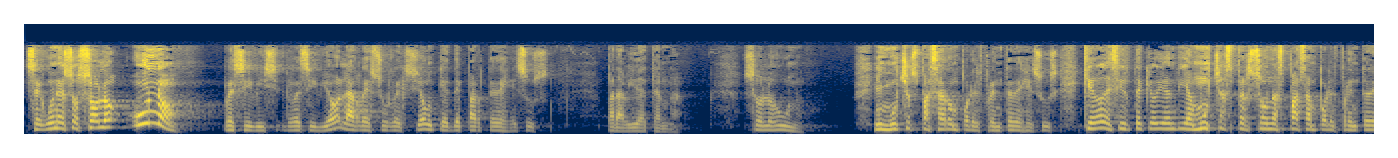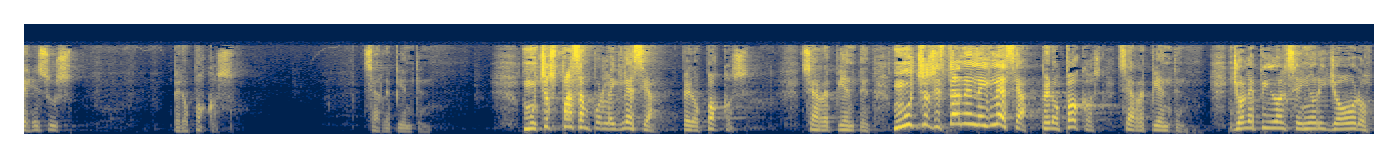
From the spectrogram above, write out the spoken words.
Según eso, solo uno recibió la resurrección que es de parte de Jesús para vida eterna solo uno. Y muchos pasaron por el frente de Jesús. Quiero decirte que hoy en día muchas personas pasan por el frente de Jesús, pero pocos se arrepienten. Muchos pasan por la iglesia, pero pocos se arrepienten. Muchos están en la iglesia, pero pocos se arrepienten. Yo le pido al Señor y yo oro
